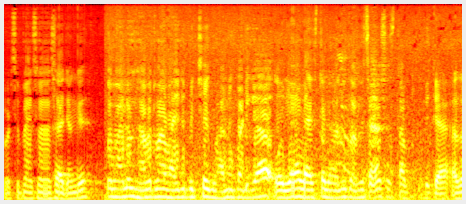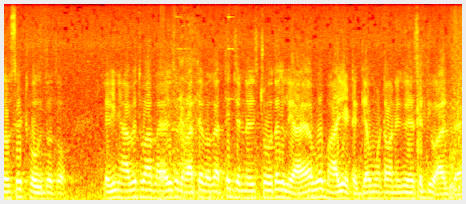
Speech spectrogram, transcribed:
थोड़े से पैसे वैसे आ जाएँगे। तो भाई लोग, यहाँ पे तुम्हारे भाई के पीछे एक भालू पड़ गया, और यार वैसे तो भालू काफ़ी सारा सस्ता बिका है अगर उसे ठोक दो तो। लेकिन यहाँ पे तुम्हारे भाई उसे भगाते भगाते जनरल स्टोर तक ले आया, वो भारी अटक गया मोटा होने की वजह से दीवार पे।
